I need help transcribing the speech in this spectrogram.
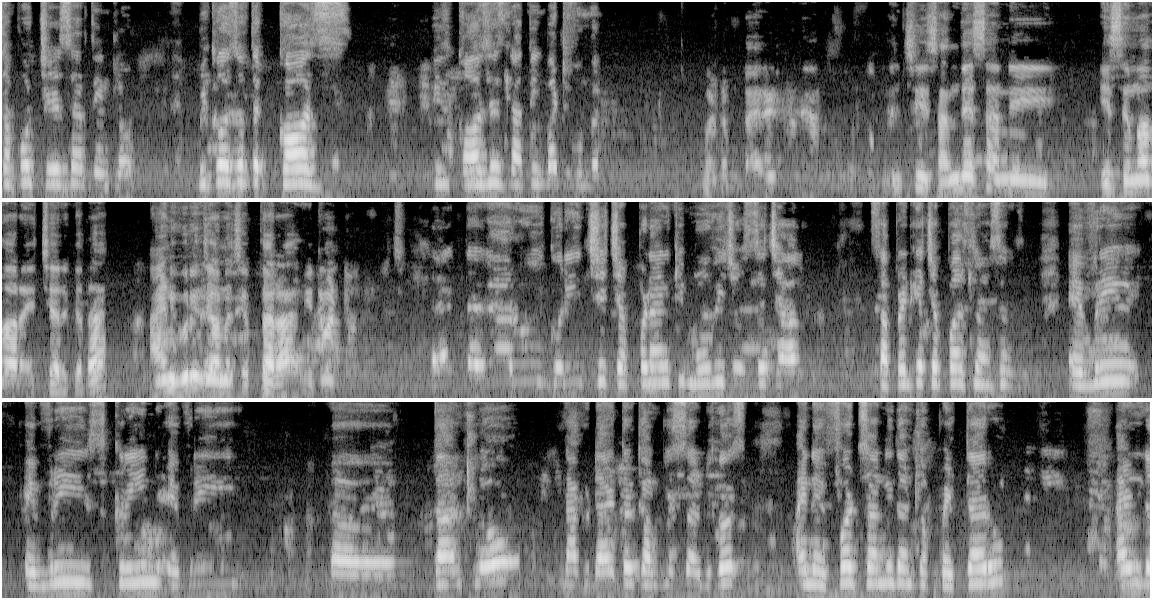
support చేశారు దీంట్లో. బికాస్ ఆఫ్ ద కాజ్ ఈ cause is nothing but human మంచి సందేశాన్ని ఈ సినిమా ద్వారా ఇచ్చారు కదా. ఆయన గురించి ఏమైనా చెప్తారా? ఇటువంటి డైరెక్టర్ గారు గురించి చెప్పడానికి మూవీ చూస్తే చాలు. సపరేట్గా చెప్పాల్సిన అవసరం ఎవ్రీ ఎవ్రీ స్క్రీన్ ఎవ్రీ దాంట్లో నాకు డైరెక్టర్ కనిపిస్తారు బికాస్ ఆయన ఎఫర్ట్స్ అన్ని దాంట్లో పెట్టారు. అండ్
